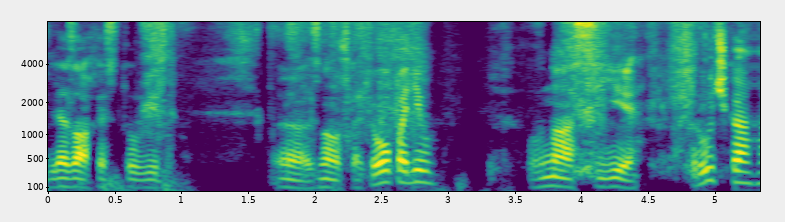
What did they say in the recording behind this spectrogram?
для захисту від е, знову ж таки опадів. В нас є ручка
